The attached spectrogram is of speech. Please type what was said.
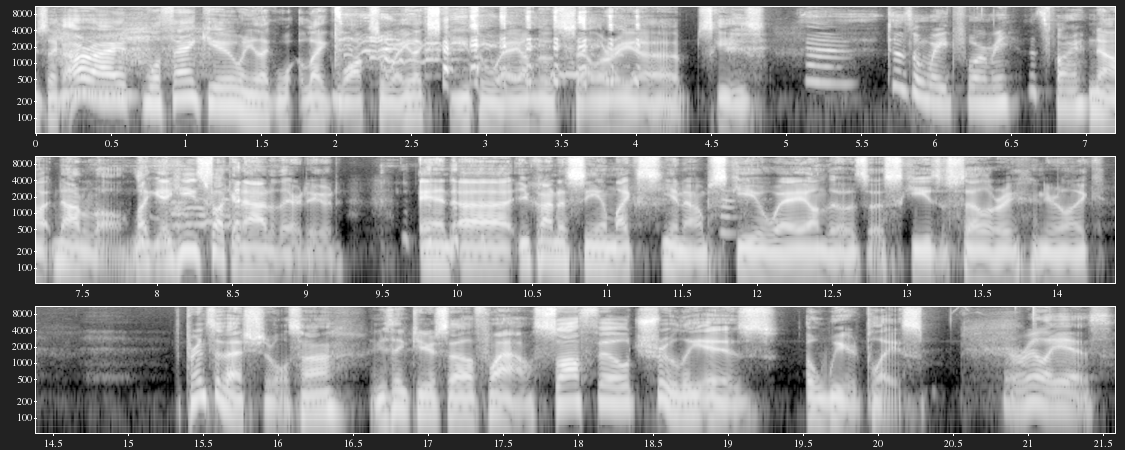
He's like, All right, well, thank you. And he like w- like walks away, he like skis away on those celery uh, skis. Doesn't wait for me. That's fine. No, not at all. Like he's fucking out of there, dude. And uh, you kind of see him like you know ski away on those uh, skis of celery, and you're like, the Prince of Vegetables, huh? And you think to yourself, wow, Softville truly is a weird place. It really is.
